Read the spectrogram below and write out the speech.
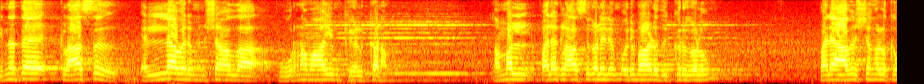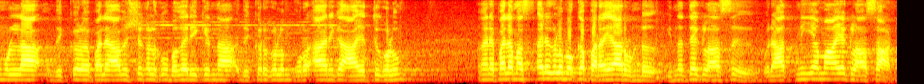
ഇന്നത്തെ ക്ലാസ് എല്ലാവരും ഇൻഷാല്ല പൂർണമായും കേൾക്കണം. നമ്മൾ പല ക്ലാസ്സുകളിലും ഒരുപാട് ദിക്കറുകളും പല ആവശ്യങ്ങൾക്കുമുള്ള ദിക്കർ പല ആവശ്യങ്ങൾക്കും ഉപകരിക്കുന്ന ദിക്കറുകളും ഖുർആാനിക ആയത്തുകളും അങ്ങനെ പല മസാലകളുമൊക്കെ പറയാറുണ്ട്. ഇന്നത്തെ ക്ലാസ് ഒരു ആത്മീയമായ ക്ലാസ്സാണ്.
